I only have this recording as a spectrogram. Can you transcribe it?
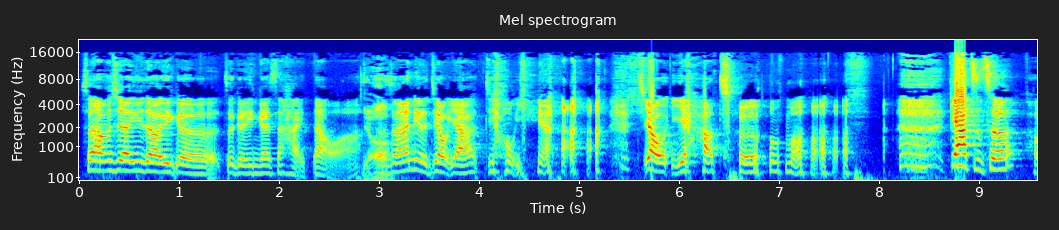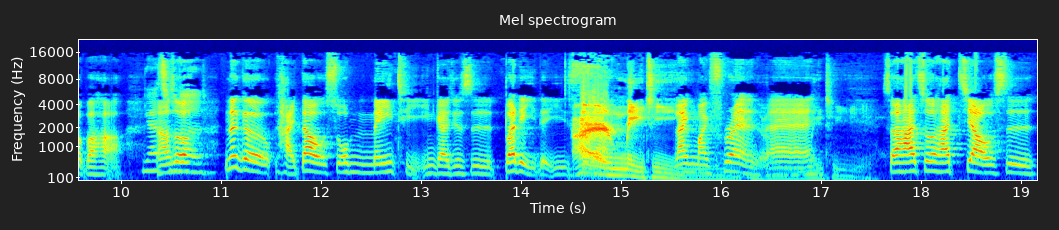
所以他们现在遇到一个，这个应该是海盗啊。有他说：“啊你有叫鸭叫鸭叫鸭车吗？鸭子车好不好？”然后说鸭子车那个海盗说 “matey” 应该就是 buddy 的意思 I'm matey. Like my friend, right? Matey. 所以他说他叫是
